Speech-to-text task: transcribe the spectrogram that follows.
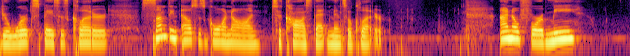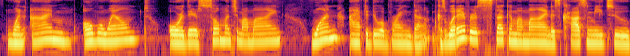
your workspace is cluttered, something else is going on to cause that mental clutter. I know for me, when I'm overwhelmed or there's so much in my mind, one, I have to do a brain dump because whatever is stuck in my mind is causing me to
